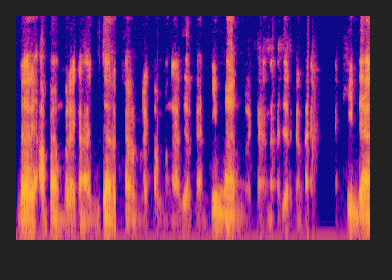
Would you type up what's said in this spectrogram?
dari apa yang mereka ajarkan, mereka mengajarkan iman, mereka mengajarkan akidah,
